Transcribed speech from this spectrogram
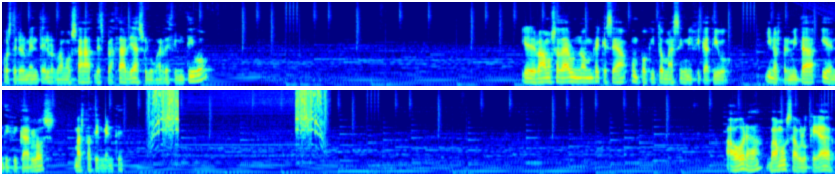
Posteriormente los vamos a desplazar ya a su lugar definitivo y les vamos a dar un nombre que sea un poquito más significativo y nos permita identificarlos más fácilmente. Ahora vamos a bloquear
